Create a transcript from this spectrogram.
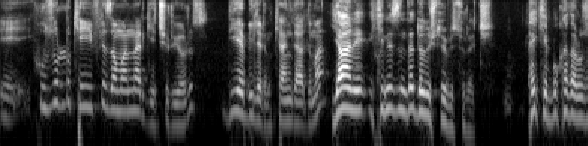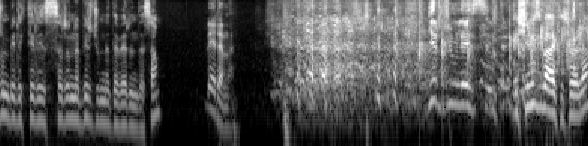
E, huzurlu, keyifli zamanlar geçiriyoruz diyebilirim kendi adıma. Yani ikinizin de dönüştüğü bir süreç. Peki bu kadar uzun birlikteliğin sırrını bir cümlede verin desem? Veremem. Bir cümle sığ- Eşiniz belki söyler.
